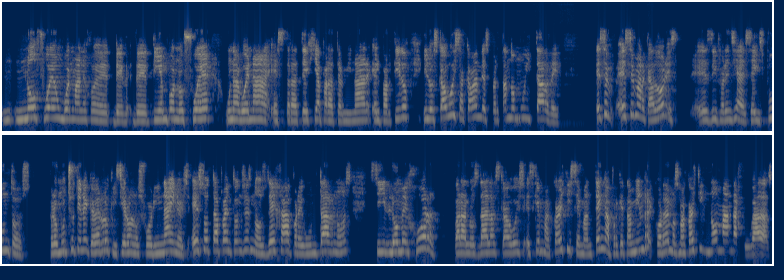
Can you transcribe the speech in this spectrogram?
no fue un buen manejo de, tiempo, no fue una buena estrategia para terminar el partido y los Cowboys acaban despertando muy tarde. Ese, marcador es, es diferencia de seis puntos, pero mucho tiene que ver lo que hicieron los 49ers. Eso tapa entonces nos deja preguntarnos si lo mejor para los Dallas Cowboys es que McCarthy se mantenga, porque también recordemos, McCarthy no manda jugadas,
